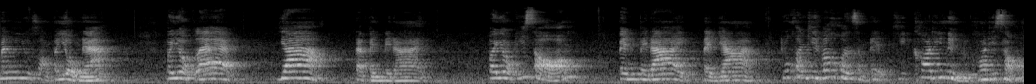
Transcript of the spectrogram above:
มันมีอยู่สองประโยคนะประโยคแรก ยากแต่เป็นไปได้ ประโยคที่สองเป็นไปได้แต่ยาก ทุกคนคิดว่าคนสำเร็จคิดข้อที่หนึ่งหรือข้อที่สอง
